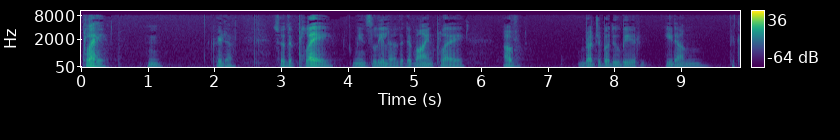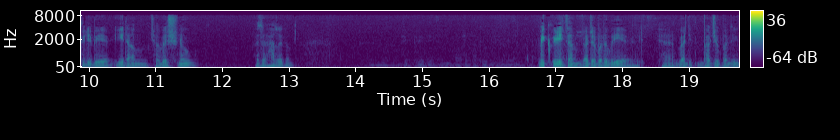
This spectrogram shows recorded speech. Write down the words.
play. Hmm? Krida. So the play means lila, the divine play of Brajabadubir idam Vikridibir idam Chavishnu. Is it, how's it go? Vikriditam Vrajabadubir Vrajabadubir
